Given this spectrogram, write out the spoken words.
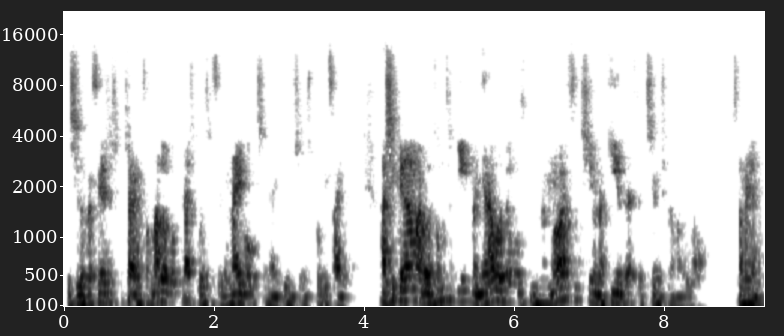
que si lo prefieres escuchar en formato podcast, puedes hacerlo en iVoox, en iTunes, en Spotify. Así que nada más, lo dejamos aquí. Mañana volvemos con una nueva reflexión aquí en Reflexiones en la madrugada. Hasta mañana.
